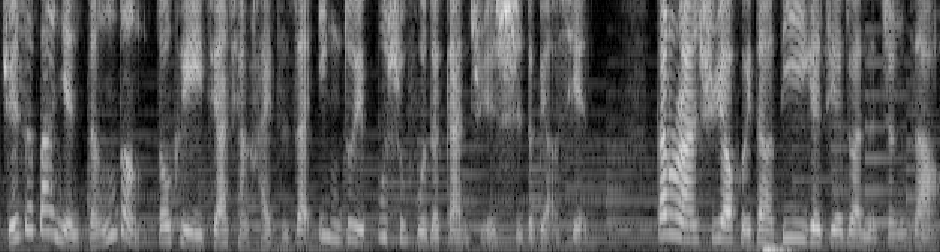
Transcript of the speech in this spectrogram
角色扮演等等，都可以加强孩子在应对不舒服的感觉时的表现。当然，需要回到第一个阶段的征兆。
